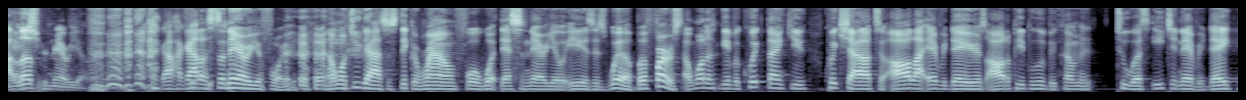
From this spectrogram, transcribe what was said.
I love you. scenario. I got, I got a scenario for you. And I want you guys to stick around for what that scenario is as well. But first, I want to give a quick thank you, quick shout out to all our everydayers, all the people who've been coming to us each and every day,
